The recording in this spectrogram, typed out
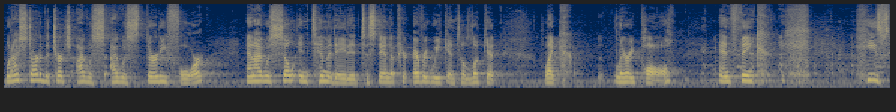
When I started the church, I was, I was 34, and I was so intimidated to stand up here every week and to look at like Larry Paul and think he's,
